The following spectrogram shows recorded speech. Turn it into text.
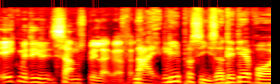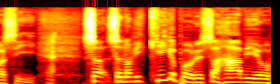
ikke med de samme spillere i hvert fald. nej, lige præcis. Og det er det, jeg prøver at sige. Ja. Så, så når vi kigger på det, så har vi jo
